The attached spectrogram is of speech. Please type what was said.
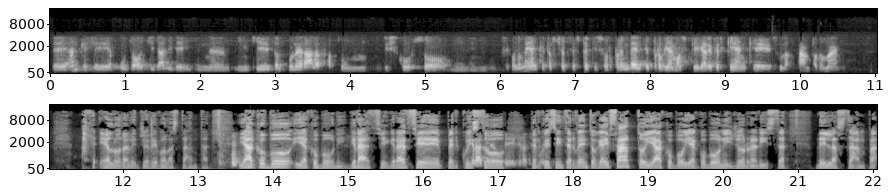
Eh, anche se appunto oggi Davide in, in, chiesa al funerale ha fatto un, discorso mh, secondo me anche per certi aspetti sorprendente. Proviamo a spiegare perché anche sulla stampa domani e allora leggeremo la stampa. Jacopo Jacoboni, grazie, grazie per questo, grazie te, grazie per questo intervento che hai fatto. Jacopo Jacoboni, giornalista della stampa.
